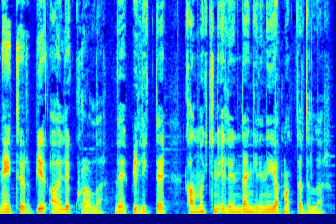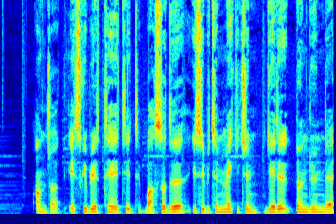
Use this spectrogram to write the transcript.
Nathan bir aile kurarlar ve birlikte kalmak için ellerinden geleni yapmaktadırlar. Ancak eski bir tehdit başladığı işi bitirmek için geri döndüğünde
